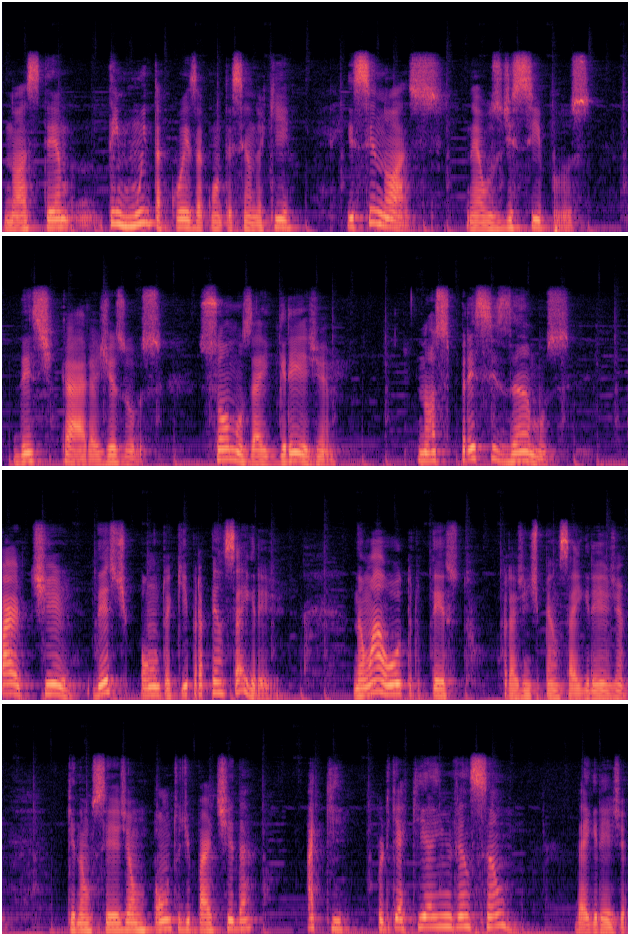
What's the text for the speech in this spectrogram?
Nós temos tem muita coisa acontecendo aqui. E se nós, né, os discípulos deste cara, Jesus, somos a igreja, nós precisamos partir deste ponto aqui para pensar a igreja. Não há outro texto para a gente pensar a igreja que não seja um ponto de partida aqui, porque aqui é a invenção da igreja.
